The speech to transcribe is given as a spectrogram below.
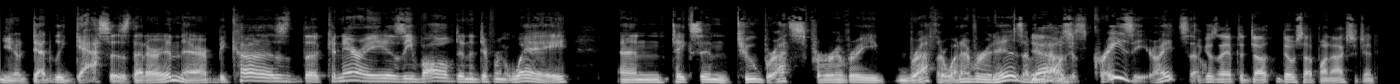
you know deadly gases that are in there because the canary is evolved in a different way and takes in two breaths for every breath or whatever it is. I mean, yeah. that was just crazy, right? So because they have to do- dose up on oxygen.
